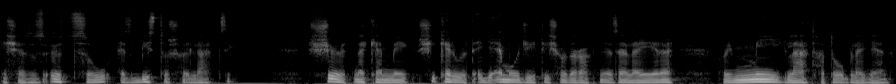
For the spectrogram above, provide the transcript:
és ez az öt szó, ez biztos, hogy látszik. Sőt, nekem még sikerült egy emojit is odarakni az elejére, hogy még láthatóbb legyen.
